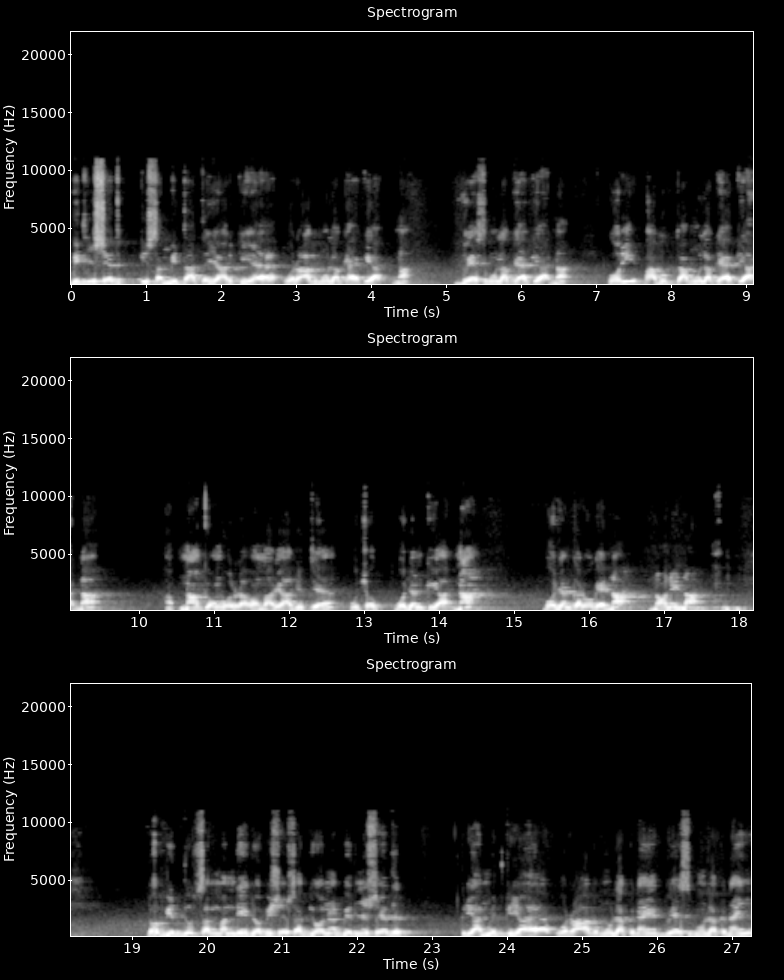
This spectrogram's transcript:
विधि निषेध की संहिता तैयार की है, वो राग मूलक है क्या? ना। द्वेष मूलक है क्या? ना। कोरी भावुकता मूलक है क्या? ना। ना क्यों बोल रहा हूँ? हमारे आदित्य हैं। पूछो, भोजन किया? ना। भोजन करोगे? ना। नो, नहीं, ना। तो विद्युत संबंधी जो विशेषज्ञों ने विध निषेध क्रियान्वित किया है, वो राग मूलक नहीं, द्वेष मूलक नहीं,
